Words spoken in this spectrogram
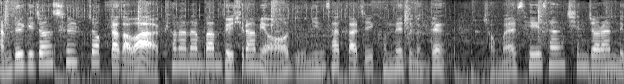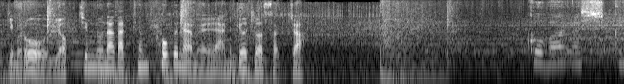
잠들기 전 슬쩍 다가와 편안한 밤 되시라며 눈인사까지 건네주는 등 정말 세상 친절한 느낌으로 옆집 누나 같은 포근함을 안겨주었었죠. 고바야시군.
